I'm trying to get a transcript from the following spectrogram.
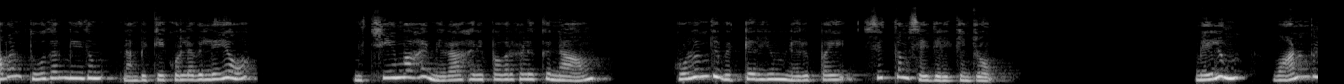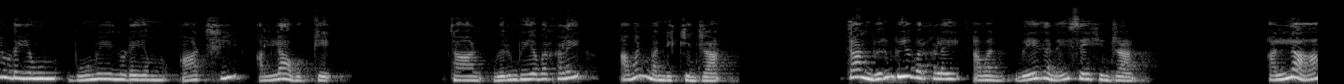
அவன் தூதர் மீதும் நம்பிக்கை கொள்ளவில்லையோ? நிச்சயமாக நிராகரிப்பவர்களுக்கு நாம் கொழுந்து விட்டெறியும் நெருப்பை சித்தம் செய்திருக்கின்றோம். மேலும் வானங்களுடையவும் பூமியினுடையும் ஆட்சி அல்லாவுக்கே தான் விரும்பியவர்களை அவன் மன்னிக்கின்றான். தான் விரும்பியவர்களை அவன் வேதனை செய்கின்றான். அல்லாஹ்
